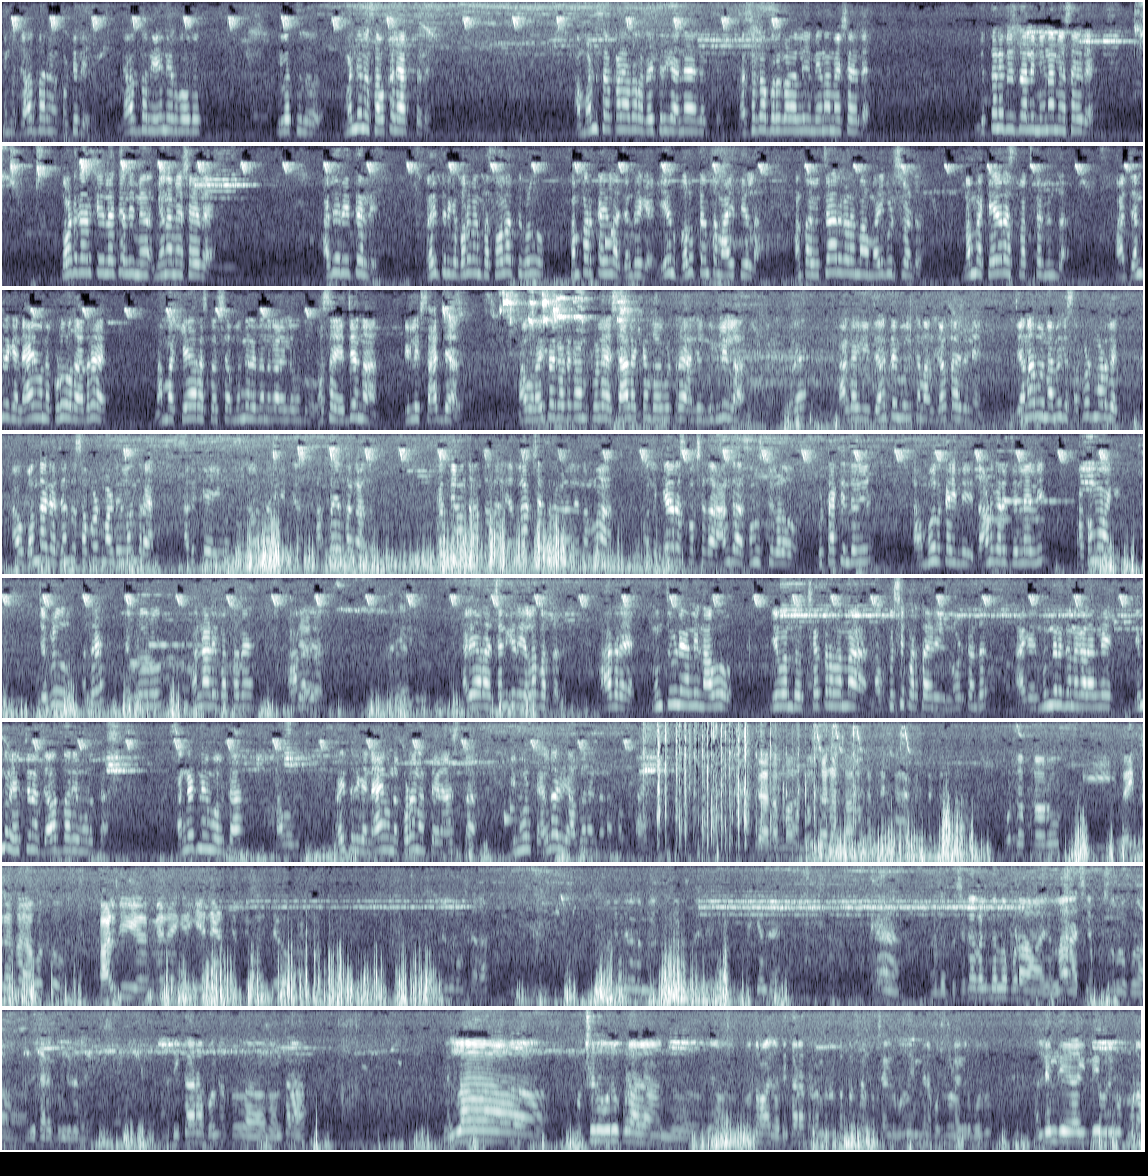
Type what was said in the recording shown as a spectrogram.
ನಿಮ್ಮ ಜವಾಬ್ದಾರಿಯನ್ನು ಕೊಟ್ಟಿದೆ ಜವಾಬ್ದಾರಿ ಏನಿರ್ಬೋದು? ಇವತ್ತು ಮಣ್ಣಿನ ಸವಕಳಿ ಆಗ್ತದೆ. ಆ ಮಣ್ಣು ಸವಕಳಿ ಆದ್ರೆ ರೈತರಿಗೆ ಅನ್ಯಾಯ ಆಗುತ್ತೆ. ರಸಗೊಬ್ಬರಗಳಲ್ಲಿ ಮೀನಾಮೇಷ ಇದೆ. ಬಿತ್ತನೆ ಬೀಜದಲ್ಲಿ ಮೀನಾಮೇಷ ಇದೆ. ತೋಟಗಾರಿಕೆ ಇಲಾಖೆಯಲ್ಲಿ ಮೀನಾಮೇಷ ಇದೆ. ಅದೇ ರೀತಿಯಲ್ಲಿ ರೈತರಿಗೆ ಬರುವಂಥ ಸವಲತ್ತುಗಳು ಸಂಪರ್ಕ ಇಲ್ಲ ಜನರಿಗೆ. ಏನು ಬರುತ್ತೆ ಅಂತ ಮಾಹಿತಿ ಇಲ್ಲ. ಅಂತ ವಿಚಾರಗಳನ್ನು ನಾವು ಮೈಗೂಡಿಸ್ಕೊಂಡು ನಮ್ಮ ಕೆ ಆರ್ ಎಸ್ ಪಕ್ಷದಿಂದ ಆ ಜನರಿಗೆ ನ್ಯಾಯವನ್ನು ಕೊಡುವುದಾದರೆ ನಮ್ಮ ಕೆ ಆರ್ ಎಸ್ ಪಕ್ಷ ಮುಂದಿನ ದಿನಗಳಲ್ಲಿ ಒಂದು ಹೊಸ ಹೆಜ್ಜೆಯನ್ನು ಇಡ್ಲಿಕ್ಕೆ ಸಾಧ್ಯ ನಾವು ರೈತ ಘಟಕ ಅಂದ್ಕೊಳ್ಳೆ ಶಾಲೆಗೆ ಅಂತ ಹೋಗ್ಬಿಟ್ರೆ ಅಲ್ಲಿ ಮುಗಿಲಿಲ್ಲ ಹಾಗಾಗಿ ಜನತೆ ಮೂಲಕ ನಾನು ಹೇಳ್ತಾ ಇದ್ದೀನಿ, ಜನರು ನಮಗೆ ಸಪೋರ್ಟ್ ಮಾಡಬೇಕು. ನಾವು ಬಂದಾಗ ಜನರು ಸಪೋರ್ಟ್ ಮಾಡಿಲ್ಲ ಅಂದರೆ ಅದಕ್ಕೆ ಈ ಒಂದು ಜವಾಬ್ದಾರಿಗೆ ಅರ್ಥ ಇದ್ದಂಗೆ ಪ್ರತಿಯೊಂದು ಹಂತದಲ್ಲಿ ಎಲ್ಲ ಕ್ಷೇತ್ರಗಳಲ್ಲಿ ನಮ್ಮ ಒಂದು ಕೆ ಪಕ್ಷದ ಅಂಗ ಸಂಸ್ಥೆಗಳು ಹುಟ್ಟಾಕಿದ್ದೀವಿ. ಆ ಮೂಲಕ ಇಲ್ಲಿ ದಾವಣಗೆರೆ ಜಿಲ್ಲೆಯಲ್ಲಿ ಪ್ರಥಮವಾಗಿ ಜಗಳೂರು ಅಂದರೆ ಜಗಳೂರು, ಹೊನ್ನಾಳಿ ಬರ್ತದೆ. ಆಮೇಲೆ ಹರಿಹರ, ಚನ್ನಗಿರಿ ಎಲ್ಲ ಬರ್ತದೆ. ಆದರೆ ಮುಂಚೂಣಿಯಲ್ಲಿ ನಾವು ಈ ಒಂದು ಕ್ಷೇತ್ರವನ್ನು ನಾವು ಖುಷಿ ಪಡ್ತಾ ಇದ್ದೀವಿ ನೋಡ್ಕೊಂಡು. ಹಾಗೆ ಮುಂದಿನ ದಿನಗಳಲ್ಲಿ ಇನ್ನೂ ಹೆಚ್ಚಿನ ಜವಾಬ್ದಾರಿ ಮೂಲಕ, ಸಂಘಟನೆ ಮೂಲಕ ನಾವು ರೈತರಿಗೆ ನ್ಯಾಯವನ್ನು ಕೊಡೋಣ ಅಂತೇಳಿ ಆಸ್ತಾ ಈ ಮೂಲಕ ಎಲ್ಲರಿಗೆ ಅಭಿನಂದನೆ. ಈಗ ನಮ್ಮ ನೂತನ ತಾಲೂಕು ಅಧ್ಯಕ್ಷರಾಗಿರ್ತಕ್ಕಂಥ ಮುರುದಪ್ಪನವರು ಈ ರೈತರದ ಒಂದು ಕಾಳಜಿಯ ಮೇಲೆ ಏನು ಹೇಳ್ತಿರ್ತೀವಿ ಅಂತೇಳಿ ಅವ್ರು ಮಾತಾಡ್ತಾರೆ. ಎಲ್ರಿಗೂ ನಮಸ್ಕಾರ ಇವತ್ತಿನ ದಿನ ನಮಗೆ ಖುಷಿ ಅನಿಸ್ತಾ ಇದೆ ಏಕೆಂದರೆ ಅದು ದಶಕಗಳಿಂದಲೂ ಕೂಡ ಎಲ್ಲ ರಾಜಕೀಯ ಪಕ್ಷಗಳು ಕೂಡ ಅಧಿಕಾರಕ್ಕೆ ಬಂದಿದ್ದಾರೆ ಅಧಿಕಾರ ಬಂದ ನಂತರ ಎಲ್ಲ ಪಕ್ಷದವರು ಕೂಡ ನೂತನವಾಗಿ ಅಧಿಕಾರ ತಗೊಂಡಿರುವಂಥ ಪಕ್ಷ ಪಕ್ಷ ಆಗಿರ್ಬೋದು, ಹಿಂದಿನ ಪಕ್ಷಗಳಾಗಿರ್ಬೋದು, ಅಲ್ಲಿಂದ ಇಲ್ಲಿವರೆಗೂ ಕೂಡ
